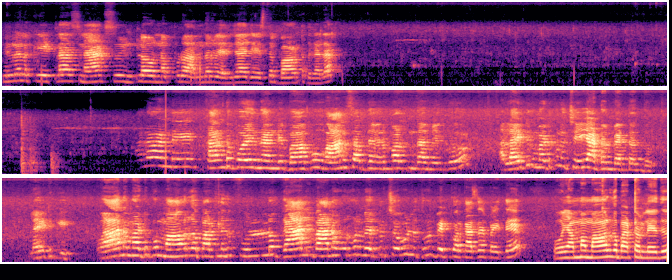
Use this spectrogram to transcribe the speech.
పిల్లలకి ఇట్లా స్నాక్స్ ఇంట్లో ఉన్నప్పుడు అందరూ ఎంజాయ్ చేస్తే బాగుంటుంది కదా? హలో అండి కరెంటు పోయిందండి బాబు. వాన శబ్దం వినపడుతుందా మీకు? ఆ లైట్కి మటుకు నువ్వు చెయ్యి అడ్డం పెట్టద్దు. లైట్కి. వాన మటుకు మామూలుగా పట్టలేదు. ఫుల్ గాలి వాన ఉరుగులు మెరుపు చెవులు దూరు పెట్టుకోరు కాసేపు అయితే. ఓ అమ్మ మామూలుగా పట్టడం లేదు.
